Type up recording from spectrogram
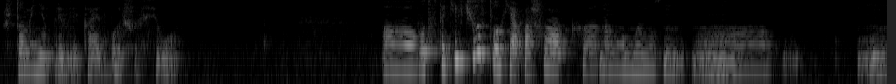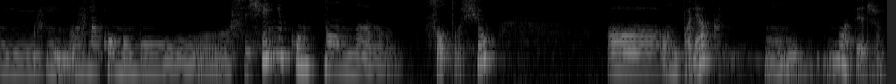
что меня привлекает больше всего. А, вот в таких чувствах я пошла к одному моему знакомому священнику, он Сотощу, э, он поляк, ну, опять же,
